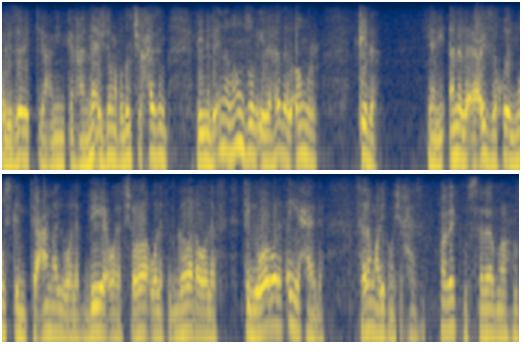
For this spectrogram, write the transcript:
ولذلك يعني يمكن هنناقش ده مع فضيله الشيخ حازم لأن بقينا ننظر إلى هذا الأمر كده. يعني أنا لا أعز أخويا المسلم في عمل ولا في بيع ولا في شراء ولا في تجارة ولا في جوار ولا في أي حاجة. السلام عليكم يا شيخ حازم. وعليكم السلام ورحمة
